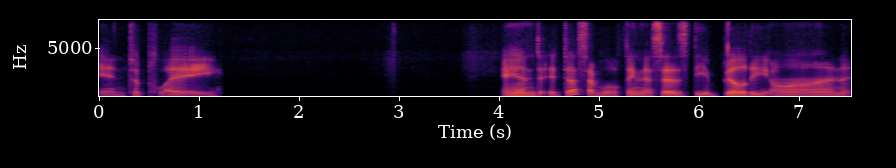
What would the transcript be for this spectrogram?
into play. And it does have a little thing that says the ability on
